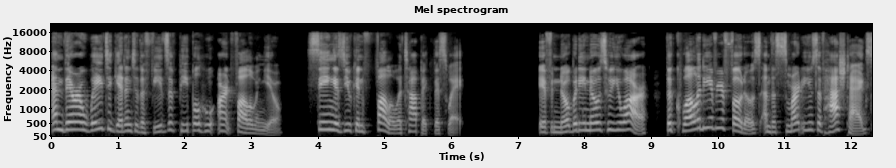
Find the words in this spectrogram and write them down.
and they're a way to get into the feeds of people who aren't following you seeing as you can follow a topic this way. If nobody knows who you are, the quality of your photos and the smart use of hashtags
